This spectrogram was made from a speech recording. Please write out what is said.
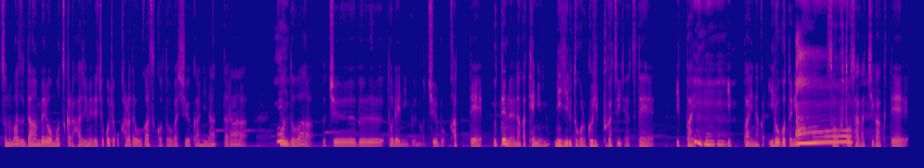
そのまずダンベルを持つから始めてちょこちょこ体を動かすことが習慣になったら今度はチューブトレーニングのチューブを買って売ってんのよ。なんか手に握るところグリップがついたやつで。いっぱい、うんうんうん。いっぱいなんか色ごとにそう、太さが違くて、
